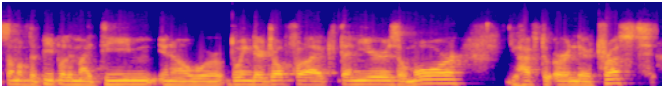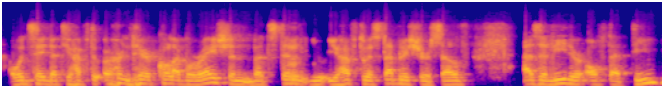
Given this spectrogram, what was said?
Some of the people in my team, you know, were doing their job for like 10 years or more. You have to earn their trust. I would say that you have to earn their collaboration, but still mm. you, you have to establish yourself as a leader of that team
